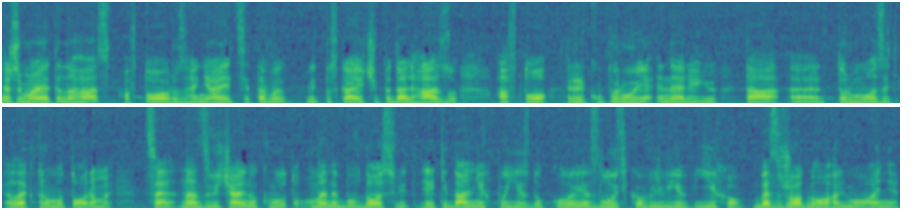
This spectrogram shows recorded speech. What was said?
нажимаєте на газ, авто розганяється, та ви, відпускаючи педаль газу, авто рекуперує енергію та е, тормозить електромоторами. Це надзвичайно круто. У мене був досвід як і дальніх поїздок, коли я з Луцька в Львів їхав без жодного гальмування.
